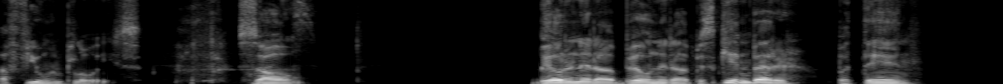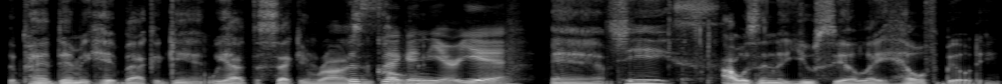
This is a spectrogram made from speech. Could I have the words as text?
a few employees. So building it up, building it up, it's getting better. But then the pandemic hit back again. We had the second The rise in second COVID, year, yeah. and Jeez. I was in the UCLA Health Building,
